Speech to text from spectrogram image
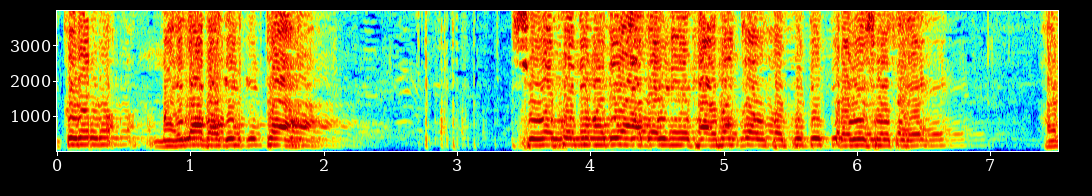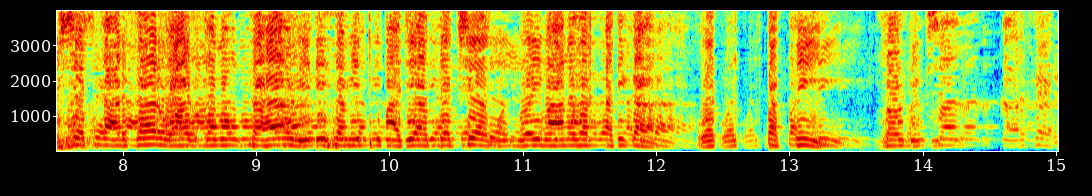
इकडून महिला भगिनीचा शिवसेनेमध्ये आदरणीय साहेबांच्या उपस्थितीत प्रवेश होत आहे. हर्षद कारकर वार्ड क्रमांक सहा विधी समिती माजी अध्यक्ष मुंबई महानगरपालिका व पत्नी सौ दीक्षा कारकर.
